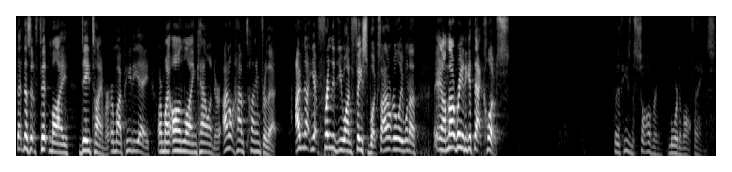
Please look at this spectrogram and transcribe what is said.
That doesn't fit my day timer or my PDA or my online calendar. I don't have time for that. I've not yet friended you on Facebook, so I don't really want to, you know, I'm not ready to get that close. But if He's the sovereign Lord of all things,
